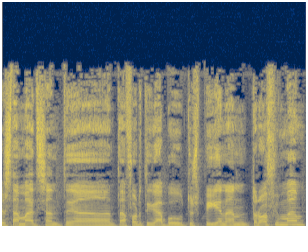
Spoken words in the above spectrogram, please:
σταμάτησαν τα, τα φορτηγά που τους πήγαιναν τρόφιμα.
